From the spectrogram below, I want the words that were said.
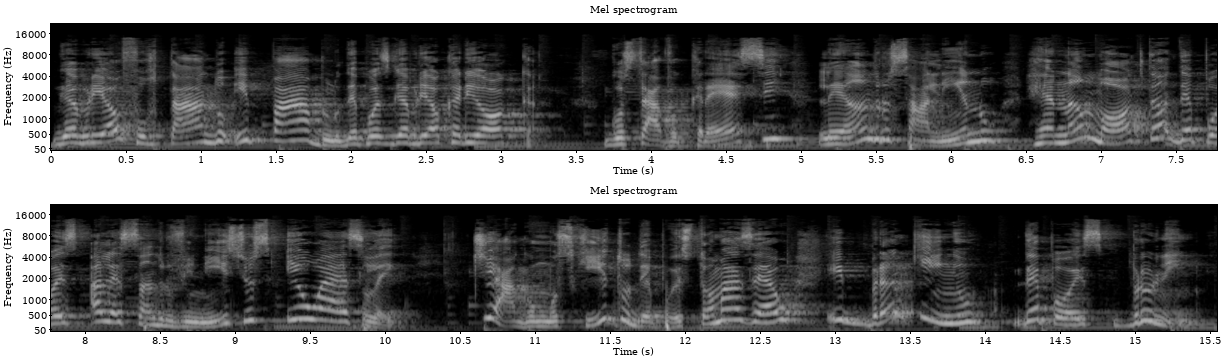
Gabriel Furtado e Pablo, depois Gabriel Carioca. Gustavo Cresce, Leandro Salino, Renan Mota, depois Alessandro Vinícius e Wesley. Tiago Mosquito, depois Tomazel e Branquinho, depois Bruninho.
